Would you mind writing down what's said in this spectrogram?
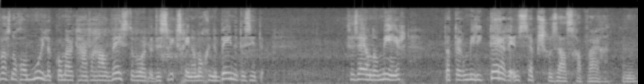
was nogal moeilijk om uit haar verhaal wijs te worden. De schrik scheen er nog in de benen te zitten. Ze zei onder meer dat er militairen in gezelschap waren. En,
